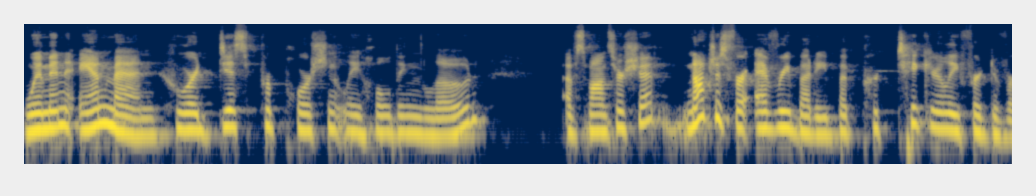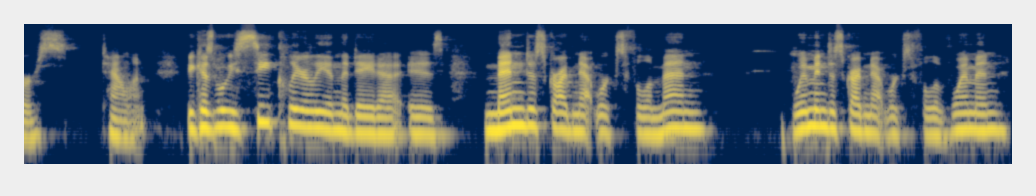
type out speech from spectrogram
women and men, who are disproportionately holding the load of sponsorship, not just for everybody, but particularly for diverse talent. Because what we see clearly in the data is men describe networks full of men, women describe networks full of women.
